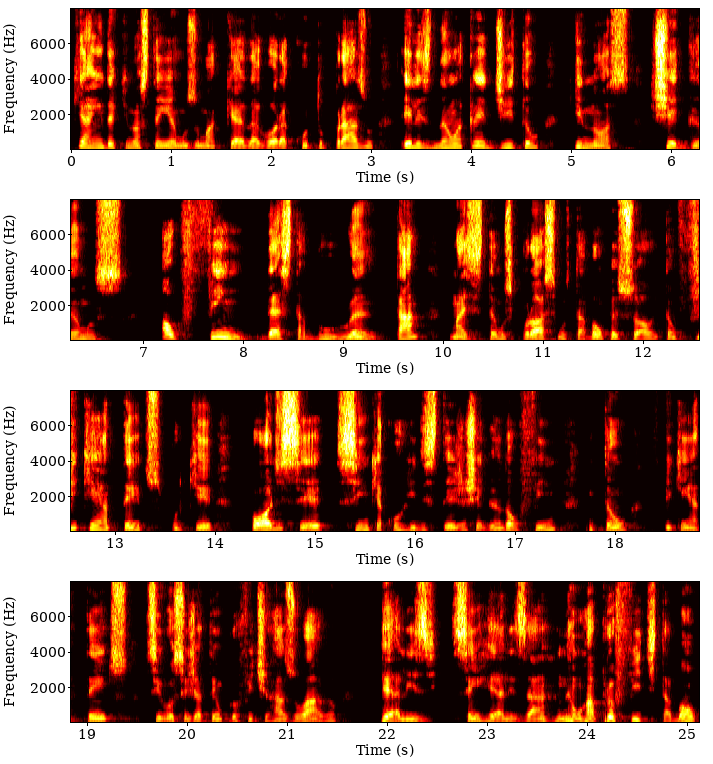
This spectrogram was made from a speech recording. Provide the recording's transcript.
Que ainda que nós tenhamos uma queda agora a curto prazo, eles não acreditam que nós chegamos ao fim desta bull run, tá? Mas estamos próximos, tá bom, pessoal? Então, fiquem atentos, porque pode ser sim que a corrida esteja chegando ao fim, então fiquem atentos, se você já tem um profit razoável, realize, sem realizar não há profit, tá bom?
